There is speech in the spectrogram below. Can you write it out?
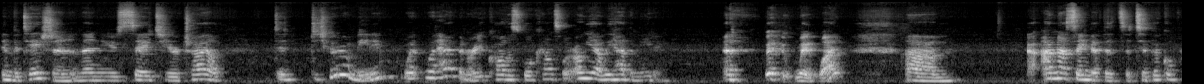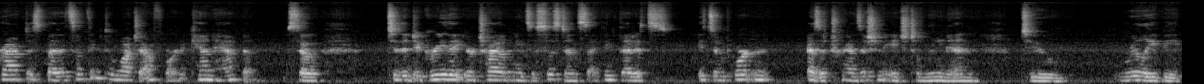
invitation and then you say to your child, did, did you go to a meeting? What, what happened? Or you call the school counselor, oh, yeah, we had the meeting. wait, wait, what? Um, I'm not saying that that's a typical practice, but it's something to watch out for, and it can happen. So, to the degree that your child needs assistance, I think that it's it's important as a transition age to lean in to really be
